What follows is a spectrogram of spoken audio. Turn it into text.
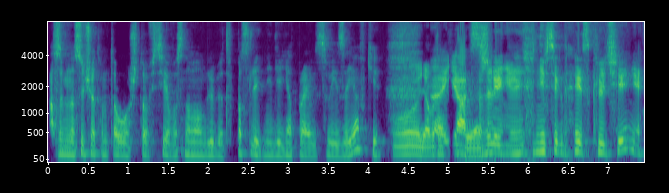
Особенно с учетом того, что все в основном любят в последний день отправить свои заявки. О, я, э, я к сожалению, не всегда исключение.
